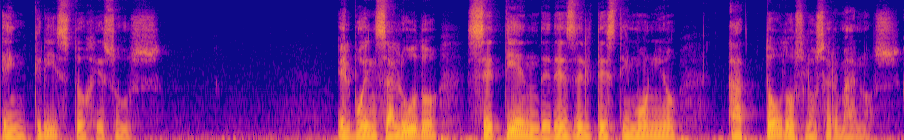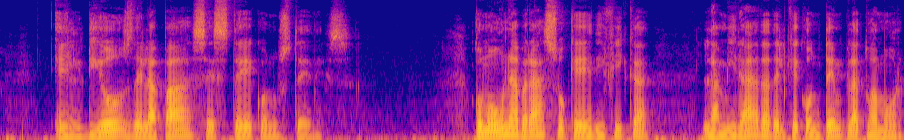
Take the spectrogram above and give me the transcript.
en Cristo Jesús. El buen saludo se tiende desde el testimonio a todos los hermanos. El Dios de la paz esté con ustedes. Como un abrazo que edifica, la mirada del que contempla tu amor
